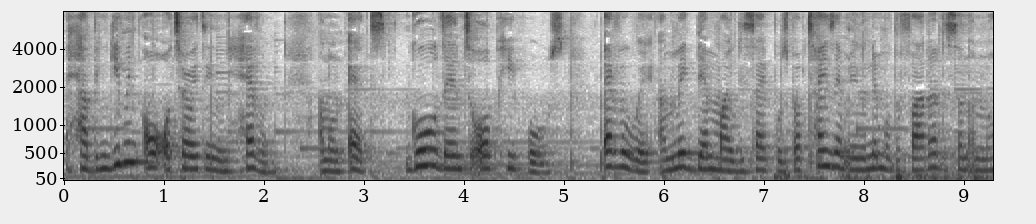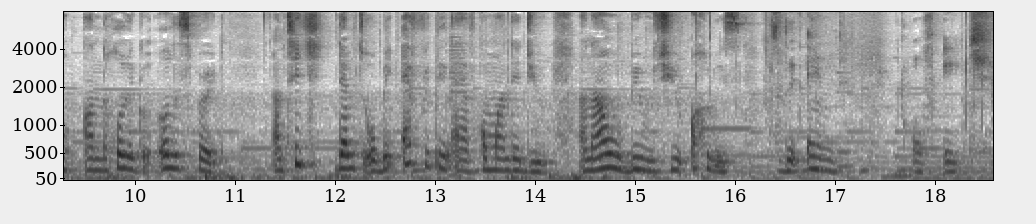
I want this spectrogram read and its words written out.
I have been given all authority in heaven and on earth. Go then to all peoples everywhere and make them my disciples. Baptize them in the name of the Father, the Son, and the Holy, Holy Spirit. And teach them to obey everything I have commanded you, and I will be with you always to the end of age.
